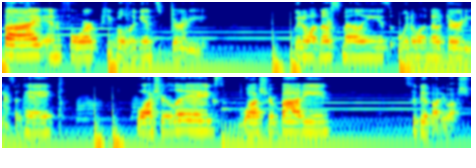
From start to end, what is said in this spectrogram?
by and for people against dirty. We don't want no smellies. We don't want no dirties, okay? Wash your legs, wash your body. It's a good body wash.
